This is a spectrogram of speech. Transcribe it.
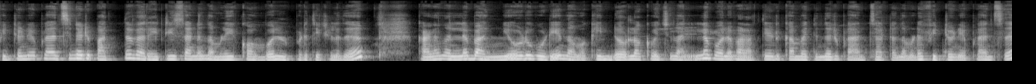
ഫിറ്റോണിയ പ്ലാന്റ്സിന്റെ ഒരു പത്ത് വെറൈറ്റീസാണ് നമ്മൾ ഈ കോമ്പോയിൽ ഉൾപ്പെടുത്തിയിട്ടുള്ളത്. കാരണം നല്ല ഭംഗിയോടുകൂടി നമുക്ക് ഇൻഡോറിലൊക്കെ വെച്ച് നല്ല പോലെ വളർത്തിയെടുക്കാൻ പറ്റുന്ന ഒരു പ്ലാന്റ്സ് ആട്ടോ നമ്മുടെ ഫിറ്റോണിയ പ്ലാന്റ്സ്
